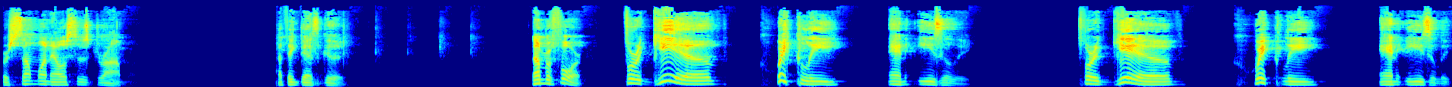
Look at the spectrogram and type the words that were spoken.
for someone else's drama. I think that's good. Number four, forgive quickly and easily. Forgive quickly and easily.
